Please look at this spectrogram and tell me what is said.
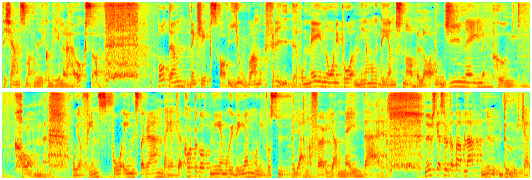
det känns som att ni kommer gilla det här också. Podden den klipps av Johan Frid och mig når ni på nemohedén gmail.com och jag finns på Instagram, där heter jag kort och gott Nemo Hydén och ni får supergärna följa mig där. Nu ska jag sluta babbla, nu dunkar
